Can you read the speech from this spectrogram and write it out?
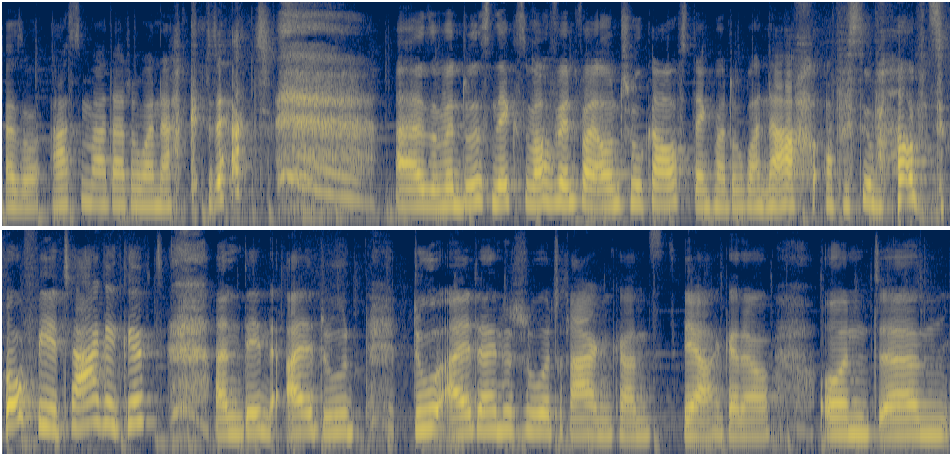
Also hast du mal darüber nachgedacht? Also wenn du das nächste Mal auf jeden Fall auch einen Schuh kaufst, denk mal darüber nach, ob es überhaupt so viele Tage gibt, an denen all du, du all deine Schuhe tragen kannst. Ja, genau. Und ähm,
